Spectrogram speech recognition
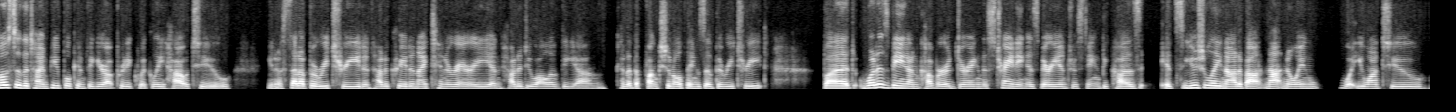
most of the time people can figure out pretty quickly how to, you know, set up a retreat and how to create an itinerary and how to do all of the um, kind of the functional things of the retreat. But what is being uncovered during this training is very interesting because it's usually not about not knowing what you want to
